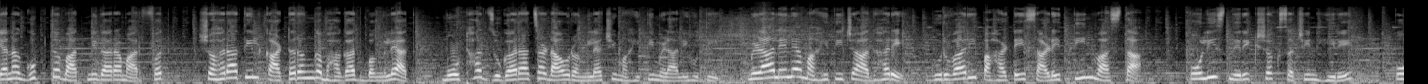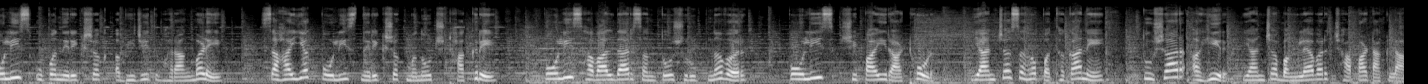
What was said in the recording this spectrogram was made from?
यांना गुप्त बातमीदारामार्फत शहरातील काटरंग भागात बंगल्यात मोठा जुगाराचा डाव रंगल्याची माहिती मिळाली होती. मिळालेल्या माहितीच्या आधारे गुरुवारी पहाटे साडेतीन वाजता पोलीस निरीक्षक सचिन हिरे पोलीस उपनिरीक्षक अभिजित भरांगबळे सहाय्यक पोलीस निरीक्षक मनोज ठाकरे पोलीस हवालदार संतोष रूपनवर पोलीस शिपाई राठोड यांच्यासह पथकाने तुषार अहिर यांच्या बंगल्यावर छापा टाकला.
